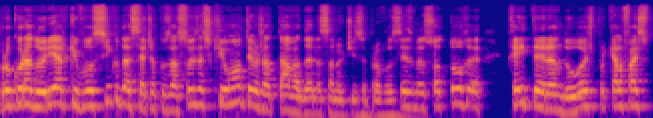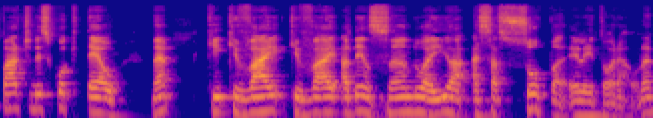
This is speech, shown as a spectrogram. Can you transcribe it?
Procuradoria arquivou cinco das sete acusações. Acho que ontem eu já estava dando essa notícia para vocês, mas eu só estou reiterando hoje porque ela faz parte desse coquetel, né? Que, que vai que vai adensando aí ó, essa sopa eleitoral, né?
